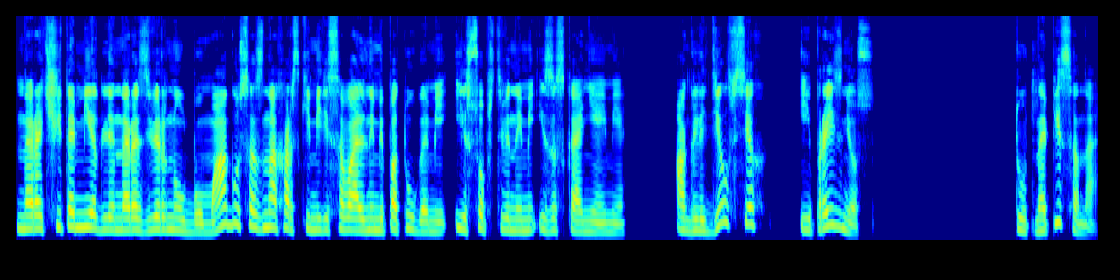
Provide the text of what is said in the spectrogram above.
нарочито медленно развернул бумагу со знахарскими рисовальными потугами и собственными изысканиями, оглядел всех и произнес. Тут написано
